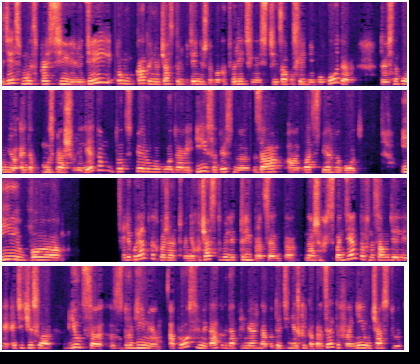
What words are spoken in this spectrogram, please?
Здесь мы спросили людей о том, как они участвовали в денежной благотворительности за последние полгода. То есть, напомню, это мы спрашивали летом 2021 года и, соответственно, за 2021 год. И в рекуррентных пожертвованиях участвовали 3% наших респондентов. На самом деле эти числа бьются с другими опросами, да, когда примерно вот эти несколько процентов, они участвуют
